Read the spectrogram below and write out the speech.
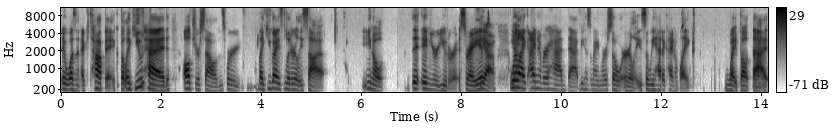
it wasn't ectopic. But like you've Mhm. had ultrasounds where like you guys literally saw, you know, it in your uterus, right? yeah. We're yeah. like I never had that because mine were so early, so we had to kind of like wipe out that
